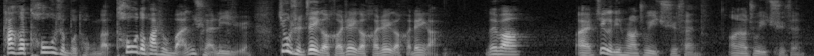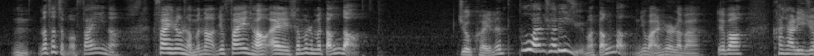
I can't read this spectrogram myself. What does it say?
它和偷是不同的。偷的话是完全例举，就是这个和这个和这个和这个，对吧？哎，这个地方要注意区分啊，要注意区分。嗯，那它怎么翻译呢？翻译成什么呢？就翻译成哎什么什么等等就可以了，不完全例举嘛，等等就完事儿了呗，对吧？看下例句。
